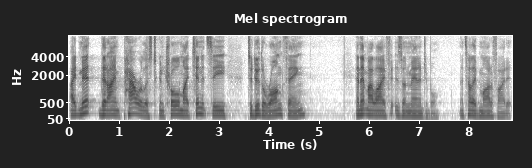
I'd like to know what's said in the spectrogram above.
I admit that I am powerless to control my tendency to do the wrong thing and that my life is unmanageable. That's how they've modified it.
